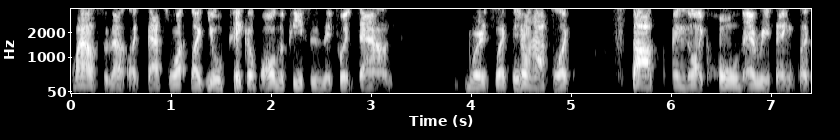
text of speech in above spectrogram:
wow, so that like that's what like you'll pick up all the pieces they put down where it's like they don't have to like stop and like hold everything. It's like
